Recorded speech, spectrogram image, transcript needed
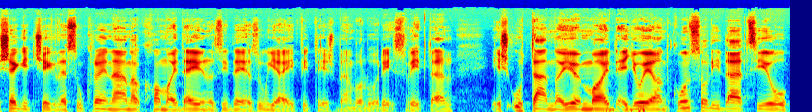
segítség lesz Ukrajnának, ha majd eljön az ideje az újjáépítésben való részvétel, és utána jön majd egy olyan konszolidáció,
